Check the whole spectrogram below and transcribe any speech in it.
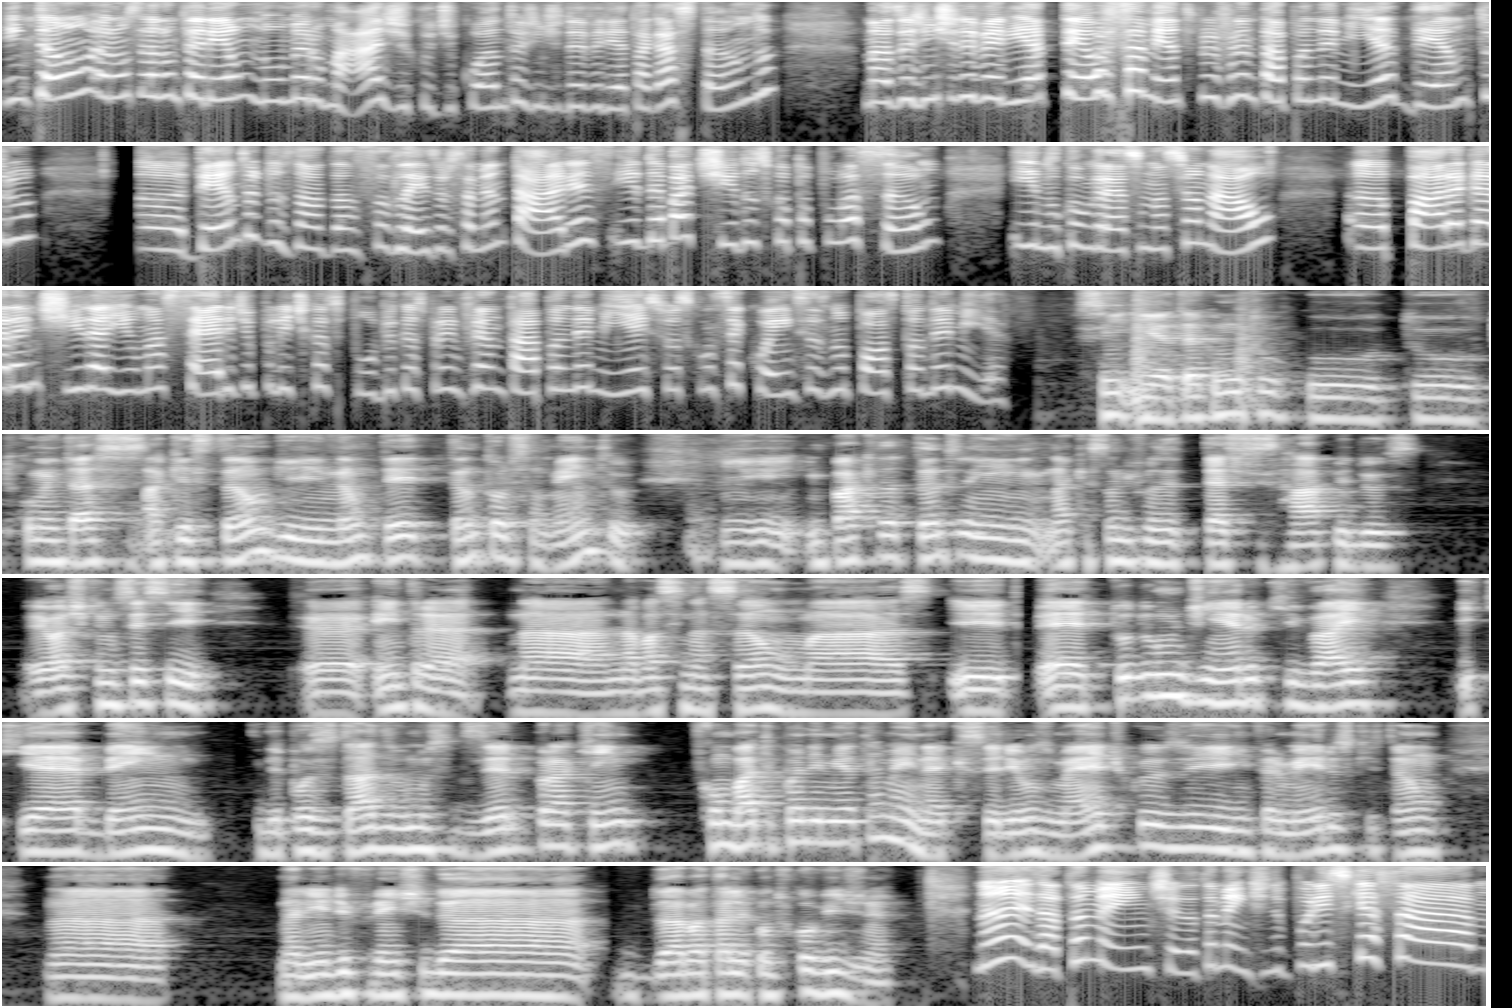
Então, eu não, eu não teria um número mágico de quanto a gente deveria estar tá gastando, mas a gente deveria ter orçamento para enfrentar a pandemia dentro, uh, dentro das nossas leis orçamentárias e debatidos com a população e no Congresso Nacional uh, para garantir aí uma série de políticas públicas para enfrentar a pandemia e suas consequências no pós-pandemia. Sim, e até como tu, tu, tu, comentaste, a questão de não ter tanto orçamento impacta tanto em, na questão de fazer testes rápidos, eu acho que não sei se uh, entra na, na vacinação, mas e, é tudo um dinheiro que vai e que é bem depositado, vamos dizer, para quem combate a pandemia também, né? Que seriam os médicos e enfermeiros que estão na, na linha de frente da, da batalha contra o Covid, né? Não, exatamente, exatamente. Por isso que essa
